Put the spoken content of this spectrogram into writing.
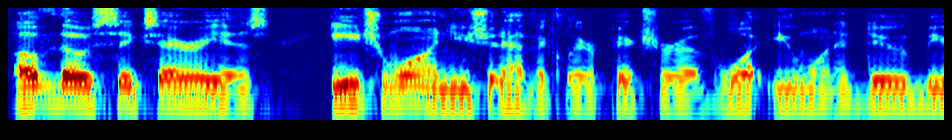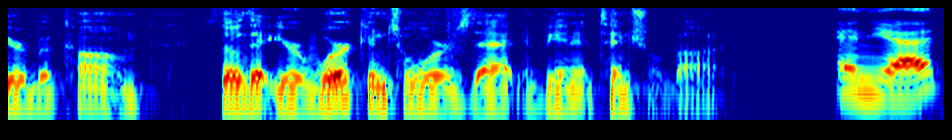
of those six areas, each one you should have a clear picture of what you want to do, be, or become so that you're working towards that and being intentional about it. And yet,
